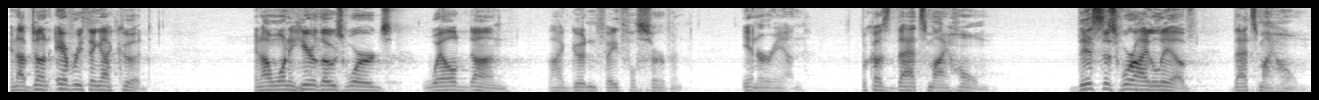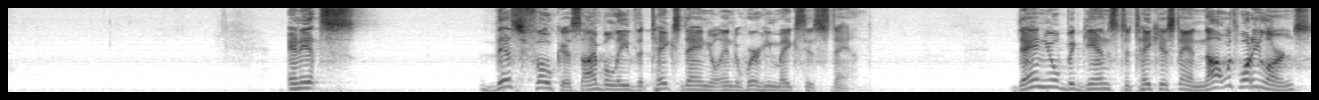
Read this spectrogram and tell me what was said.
and I've done everything I could. And I want to hear those words, Well done, thy good and faithful servant. Enter in, because that's my home. This is where I live, that's my home. And it's this focus, I believe, that takes Daniel into where he makes his stand. Daniel begins to take his stand not with what he learns,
